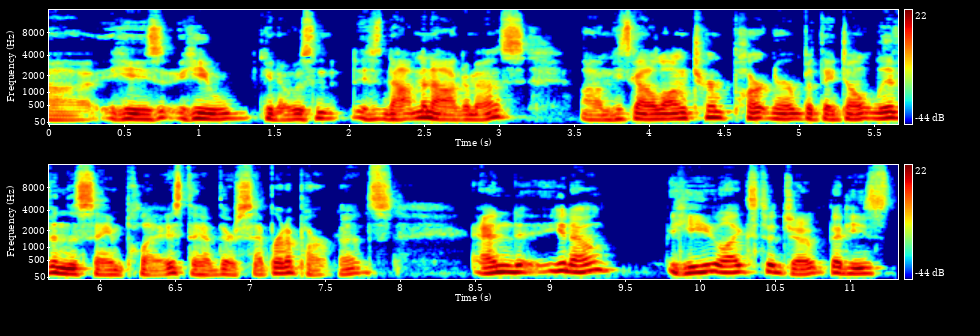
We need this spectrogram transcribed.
Uh, he's he you know is, is not monogamous. Um, he's got a long term partner, but they don't live in the same place. They have their separate apartments, and you know he likes to joke that he's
